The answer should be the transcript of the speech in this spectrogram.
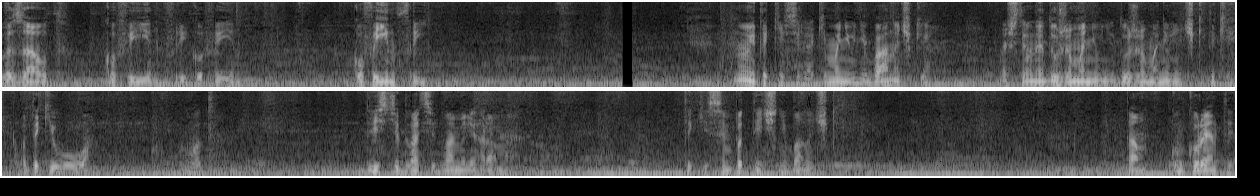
without кофеїн, free кофеїн. Кофеїн free. Ну і такі всілякі манюні баночки. Бачите, вони дуже манюні, дуже манюнічки такі. Отакі вово. От. 222 мг. Такі симпатичні баночки. Там конкуренти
